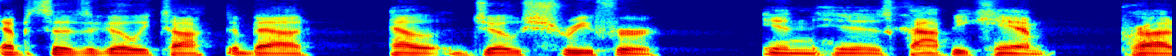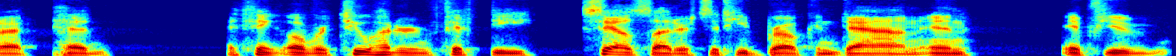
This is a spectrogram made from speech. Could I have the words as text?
episodes ago, we talked about how Joe Schriefer in his copy camp product had, I think, over 250 sales letters that he'd broken down. And if you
